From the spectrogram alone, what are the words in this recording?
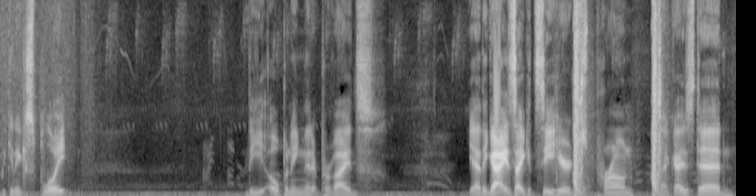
we can exploit the opening that it provides. Yeah, the guys I could see here just prone. That guy's dead.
